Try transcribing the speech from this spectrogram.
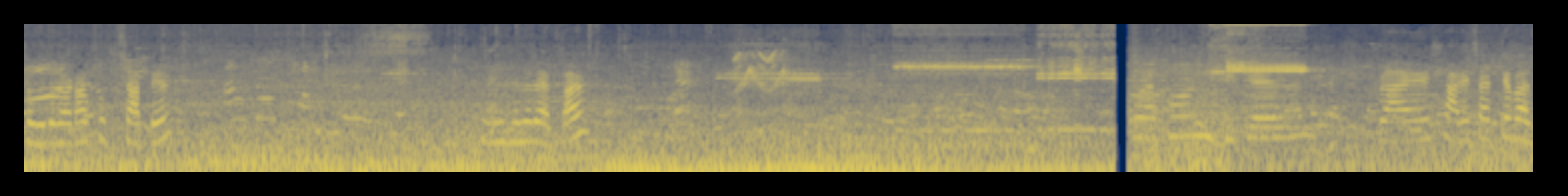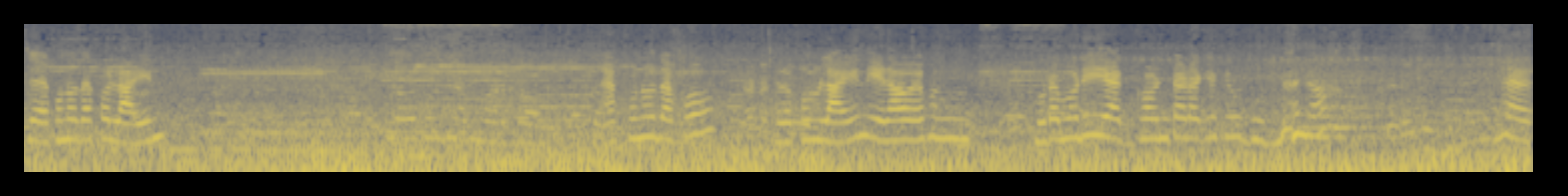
ছবি তোলাটা খুব চাপের। এই হলো ব্যাপার। এখন বিকেল প্রায় সাড়ে চারটে বাজে, এখনও দেখো লাইন এখনও দেখো এরকম লাইন এরাও এখন মোটামুটি এক ঘণ্টার আগে কেউ ঢুকবে না। হ্যাঁ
